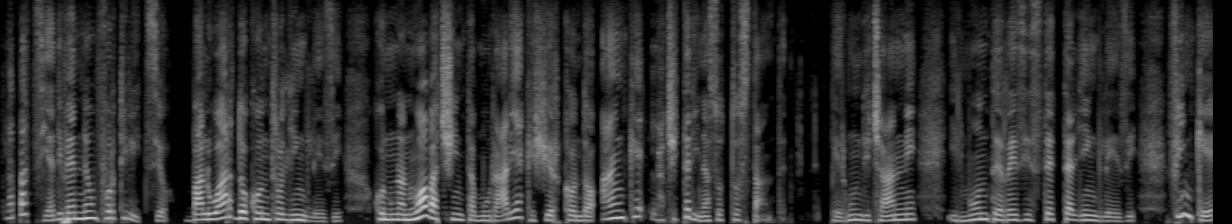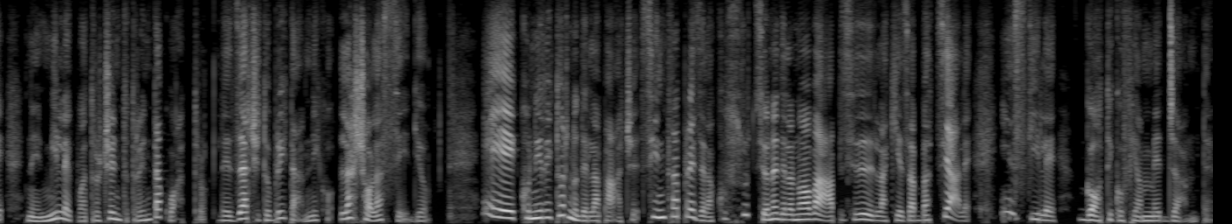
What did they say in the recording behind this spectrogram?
l'abbazia divenne un fortilizio, baluardo contro gli inglesi, con una nuova cinta muraria che circondò anche la cittadina sottostante. Per undici anni il monte resistette agli inglesi, finché nel 1434 l'esercito britannico lasciò l'assedio e con il ritorno della pace si intraprese la costruzione della nuova abside della chiesa abbaziale in stile gotico fiammeggiante.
